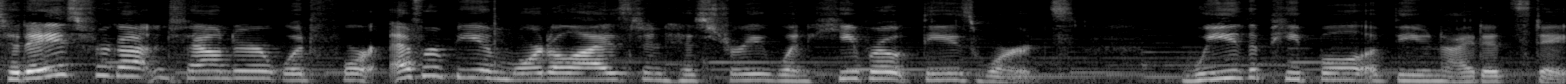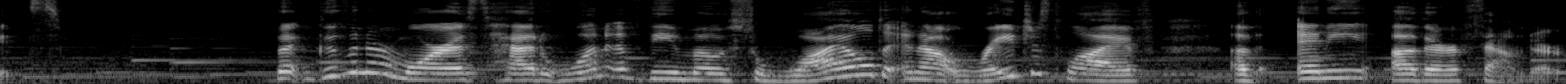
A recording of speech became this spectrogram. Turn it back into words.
Today's forgotten founder would forever be immortalized in history when he wrote these words We, the people of the United States. But Gouverneur Morris had one of the most wild and outrageous lives of any other founder.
